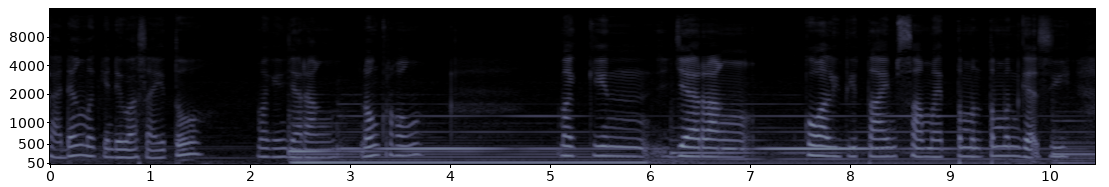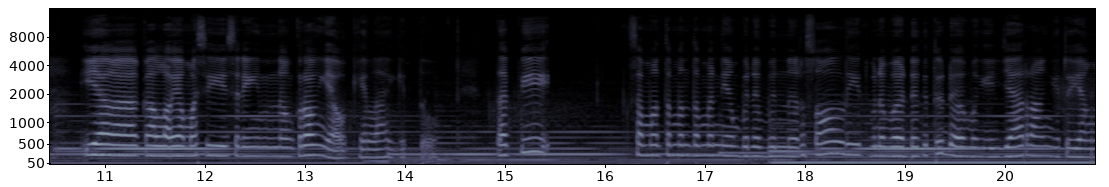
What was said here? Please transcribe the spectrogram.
kadang makin dewasa itu makin jarang nongkrong makin jarang quality time sama temen-temen gak sih? Ya kalau yang masih sering nongkrong ya oke okay lah gitu. Tapi sama teman-teman yang bener-bener solid bener-bener deket itu udah makin jarang gitu. Yang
